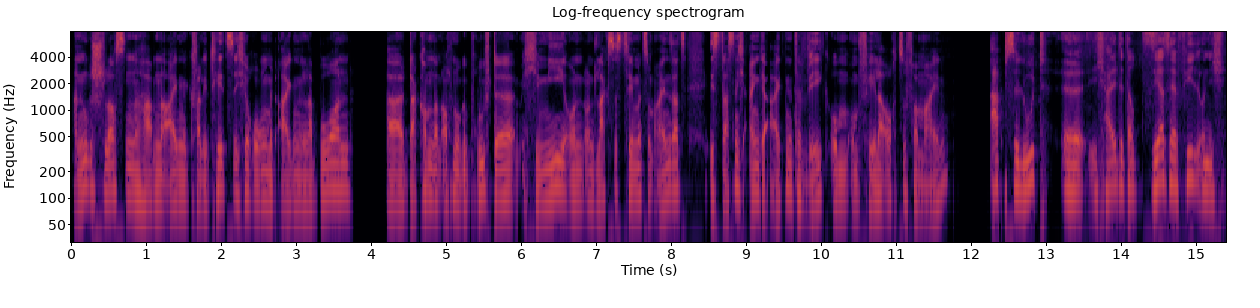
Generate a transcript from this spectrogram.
angeschlossen, haben eine eigene Qualitätssicherung mit eigenen Laboren. Äh, da kommen dann auch nur geprüfte Chemie- und, und Lacksysteme zum Einsatz. Ist das nicht ein geeigneter Weg, um, um Fehler auch zu vermeiden? Absolut. Äh, ich halte dort sehr, sehr viel und ich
